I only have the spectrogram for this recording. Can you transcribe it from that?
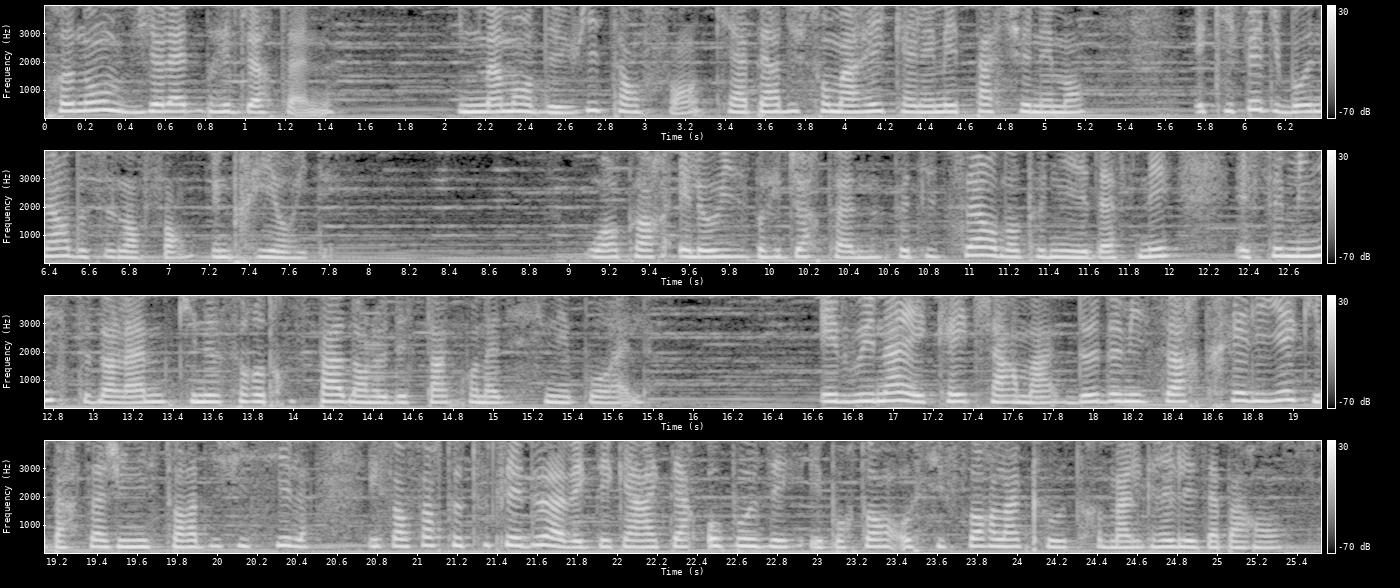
Prenons Violette Bridgerton, une maman de 8 enfants qui a perdu son mari qu'elle aimait passionnément et qui fait du bonheur de ses enfants une priorité ou encore Héloïse Bridgerton, petite sœur d'Anthony et Daphné, et féministe dans l'âme qui ne se retrouve pas dans le destin qu'on a dessiné pour elle. Edwina et Kate Sharma, deux demi-sœurs très liées qui partagent une histoire difficile et s'en sortent toutes les deux avec des caractères opposés et pourtant aussi forts l'un que l'autre malgré les apparences.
